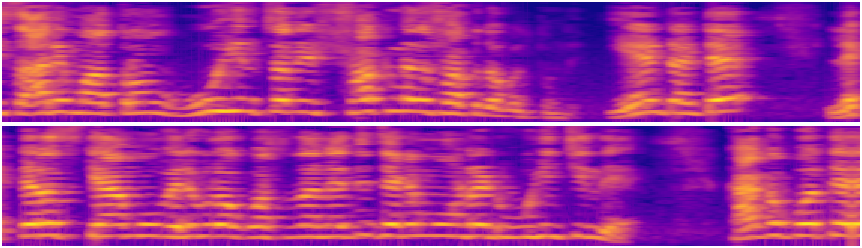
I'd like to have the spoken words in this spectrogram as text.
ఈసారి మాత్రం ఊహించని షాక్ మీద షాక్ తగులుతుంది. ఏంటంటే లెక్కర స్కామ్ వెలుగులోకి వస్తుంది అనేది జగన్మోహన్ రెడ్డి ఊహించిందే. కాకపోతే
